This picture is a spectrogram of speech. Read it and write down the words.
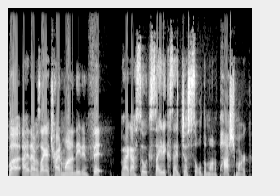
But I, and I was like, I tried them on and they didn't fit. But I got so excited because I just sold them on a Poshmark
